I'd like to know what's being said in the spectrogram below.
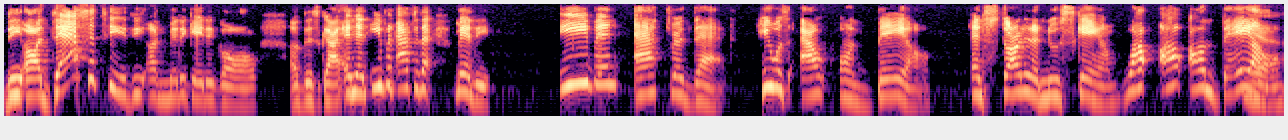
the audacity, the unmitigated gall of this guy, and then even after that, Mandi, even after that, he was out on bail and started a new scam while out on bail. Yeah.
